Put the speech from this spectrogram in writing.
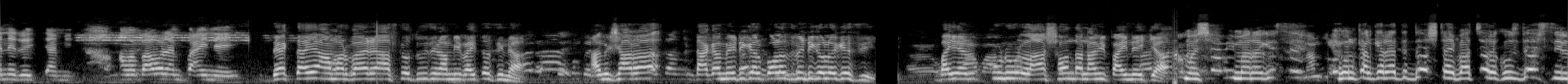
এনে রয়েছি আমি। আমার বাবার আমি পাইনি দেখতে আমার বাইরে আজকে দুই দিন আমি পাইতেছি না। আমি সারা ঢাকা মেডিকেল, কলেজ মেডিকেলে গেছি। ভাইয়ের কোনো লাশ সন্ধান আমি পাই নাই কে আমার স্বামী মারা গেছে। এখন কালকে রাতে দশটায় বাচ্চারা খুঁজতে আসছিল।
